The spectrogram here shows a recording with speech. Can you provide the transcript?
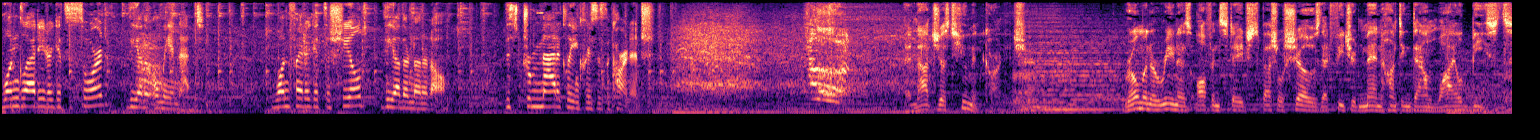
One gladiator gets a sword, the other only a net. One fighter gets a shield, the other none at all. This dramatically increases the carnage. And not just human carnage. Roman arenas often staged special shows that featured men hunting down wild beasts.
